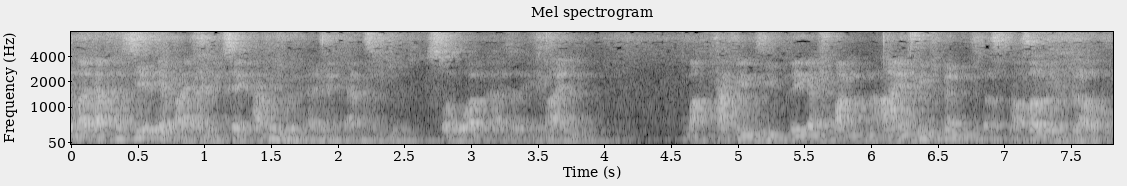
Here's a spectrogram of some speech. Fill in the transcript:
aber da passiert ja weiter nichts. Der Kaffee wird halt nicht ganz so what. Also ich meine, macht Kaffee in Siebträger, spannt einen ein und dann ist das Wasser durchlaufen.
